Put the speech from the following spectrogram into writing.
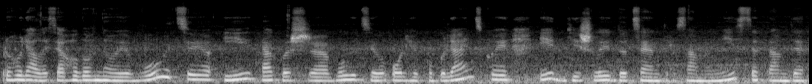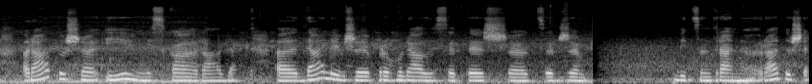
Прогулялися головною вулицею і також е, вулицею Ольги Кобилянської, і дійшли до центру саме місця, там де ратуша і міська рада. Е, Далі вже прогулялися теж е, це вже від центральної ратуші.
